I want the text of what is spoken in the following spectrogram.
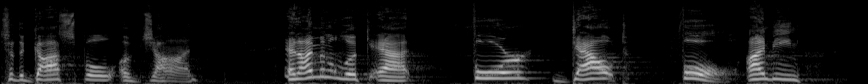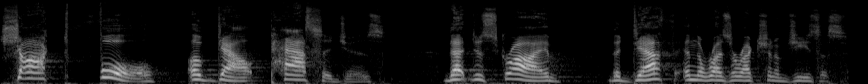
to the Gospel of John, and I'm going to look at four doubtful, I mean, chocked full of doubt passages that describe the death and the resurrection of Jesus.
